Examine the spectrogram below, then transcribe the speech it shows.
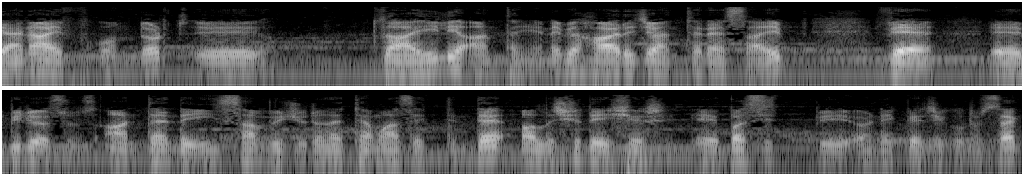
Yani iPhone 4 e, dahili anten yerine bir harici antene sahip ve e, biliyorsunuz antende insan vücuduna temas ettiğinde alışı değişir. E, basit bir örnek verecek olursak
